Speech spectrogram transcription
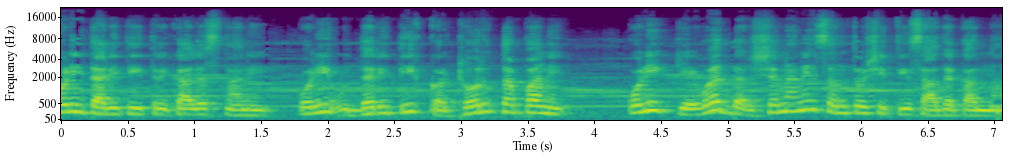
कोणी तारिती त्रिकालस्नाने कोणी उद्धरिती कठोर तपाने कोणी केवळ दर्शनाने संतोषिती साधकांना.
